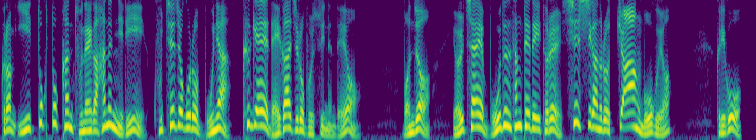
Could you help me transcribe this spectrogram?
그럼 이 똑똑한 두뇌가 하는 일이 구체적으로 뭐냐? 크게 네 가지로 볼 수 있는데요. 먼저 열차의 모든 상태 데이터를 실시간으로 쫙 모으고요. 그리고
